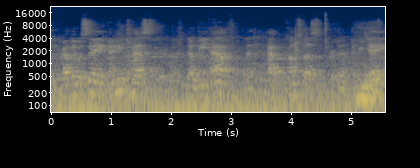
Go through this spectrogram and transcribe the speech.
like Rabbi was saying, any test that we have that have, comes to us every day,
